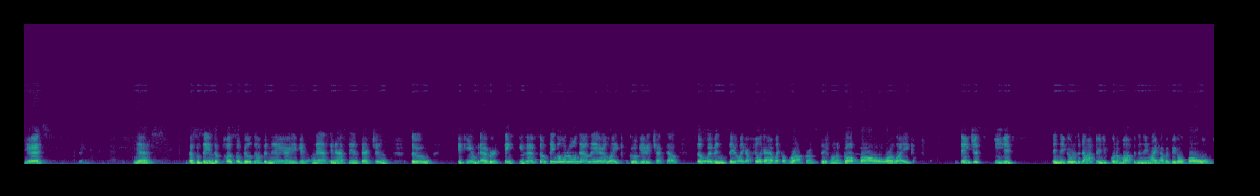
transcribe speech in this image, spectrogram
Yes. Yes. That's what I'm saying. The pus will build up in there. It gets nasty, nasty infections. So if you ever think you have something going on down there, like go get it checked out. Some women say like, I feel like I have like a rock or I'm sitting on a golf ball or like they just it's and they go to the doctor and you put them up and then they might have a big old bulge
